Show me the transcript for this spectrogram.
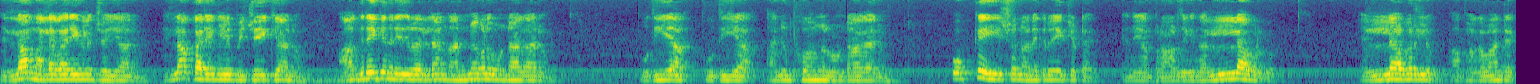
എല്ലാ നല്ല കാര്യങ്ങളും ചെയ്യാനും എല്ലാ കാര്യങ്ങളും വിജയിക്കാനും ആഗ്രഹിക്കുന്ന രീതിയിലുള്ള എല്ലാ നന്മകളും ഉണ്ടാകാനും പുതിയ പുതിയ അനുഭവങ്ങൾ ഉണ്ടാകാനും ഒക്കെ ഈശ്വരൻ അനുഗ്രഹിക്കട്ടെ എന്ന് ഞാൻ പ്രാർത്ഥിക്കുന്നു. എല്ലാവർക്കും എല്ലാവരിലും ആ ഭഗവാന്റെ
